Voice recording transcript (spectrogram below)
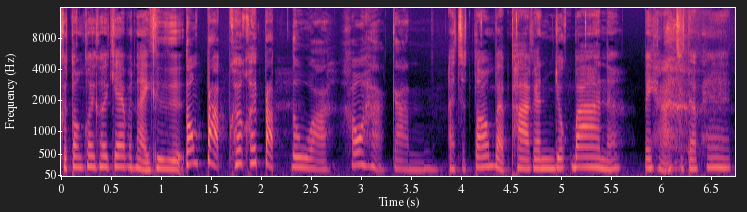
ก็ต้องค่อยๆ แก้ปัญหาคือ ต้องปรับค่อยๆ ปรับตัวเข้าหากัน อาจจะต้องแบบพากันยกบ้านนะไปหาจิตแพทย์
